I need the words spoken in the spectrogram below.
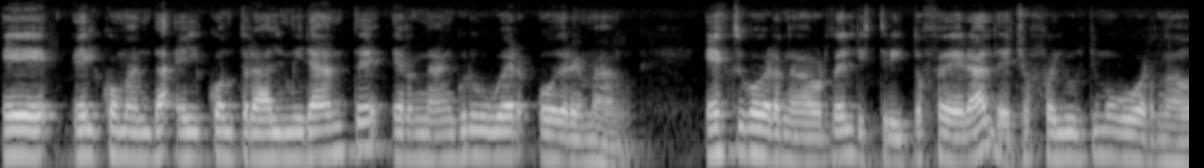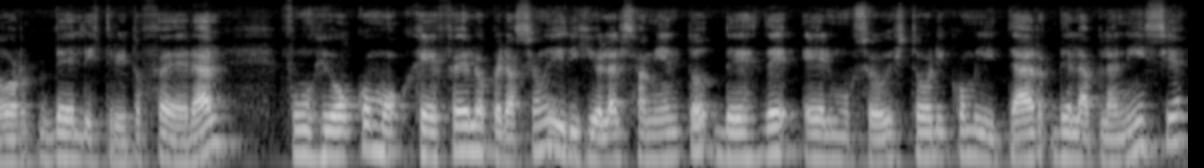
Eh, el, el contraalmirante Hernán Gruber Odremán, ex gobernador del Distrito Federal, de hecho fue el último gobernador del Distrito Federal, fungió como jefe de la operación y dirigió el alzamiento desde el Museo Histórico Militar de la Planicie.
